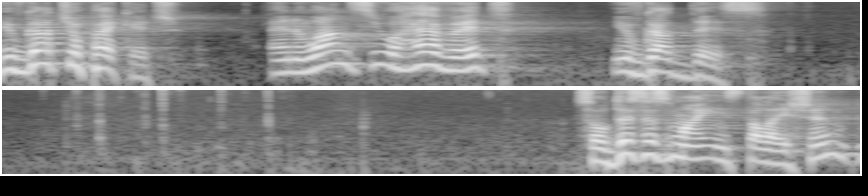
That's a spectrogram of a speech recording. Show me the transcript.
You've got your package. And once you have it, you've got this. So this is my installation.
